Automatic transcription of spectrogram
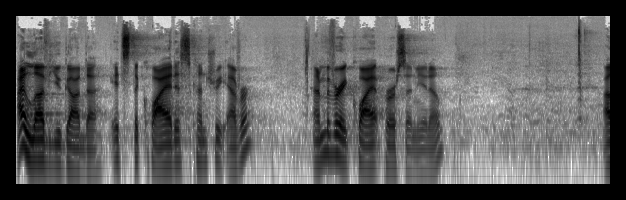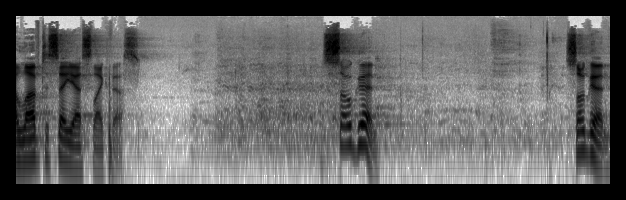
I love Uganda. It's the quietest country ever. I'm a very quiet person, you know? I love to say yes like this. So good. So good.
